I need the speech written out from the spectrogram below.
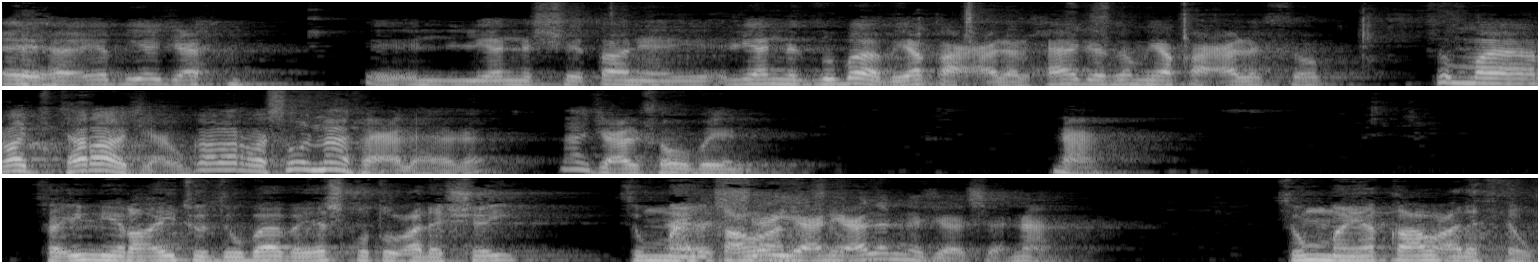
إيه يبي يجعل لأن الشيطان لأن الذباب يقع على الحاجة ثم يقع على الثوب. ثم رج تراجع وقال الرسول ما فعل هذا ما جعل ثوبين. نعم. فإني رأيت الذباب يسقط على الشيء ثم على يقع الشيء على يعني الثوب. على النجاسة نعم. ثم يقع على الثوب.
